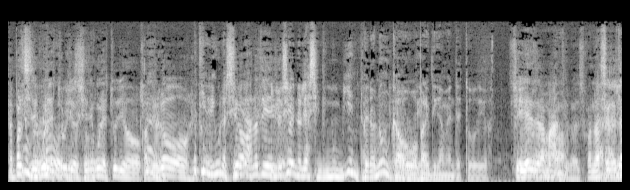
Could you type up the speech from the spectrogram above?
Aparte, sin ningún estudio, sin ningún estudio Claro, cardiológico. No tiene ninguna seguridad. no tiene- Inclusive no le hacen ningún bien. Pero tampoco nunca al hubo prácticamente estudios. Sí, es No, dramático eso. Cuando la la secretaria,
